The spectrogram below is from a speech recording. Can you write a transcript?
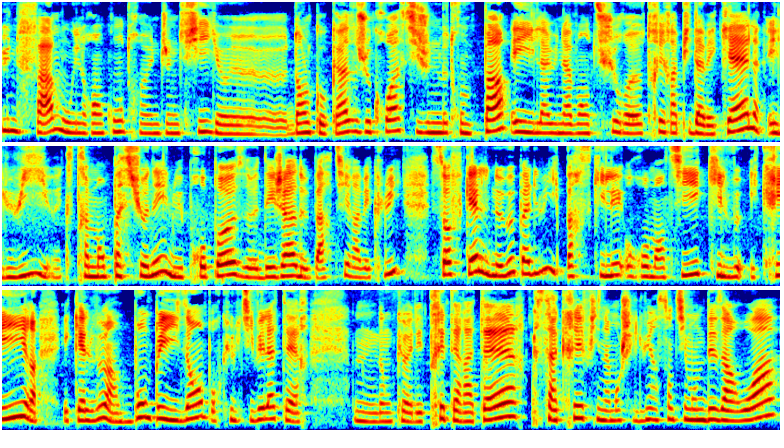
Une femme, où il rencontre une jeune fille dans le Caucase, je crois, si je ne me trompe pas, et il a une aventure très rapide avec elle, et lui, extrêmement passionné, lui propose déjà de partir avec lui, sauf qu'elle ne veut pas de lui, parce qu'il est romantique, qu'il veut écrire, et qu'elle veut un bon paysan pour cultiver la terre. Hum, donc elle est très terre à terre, ça crée finalement chez lui un sentiment de désarroi.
